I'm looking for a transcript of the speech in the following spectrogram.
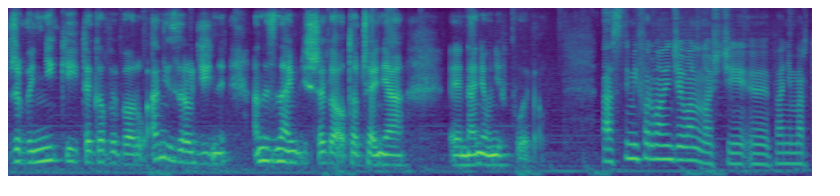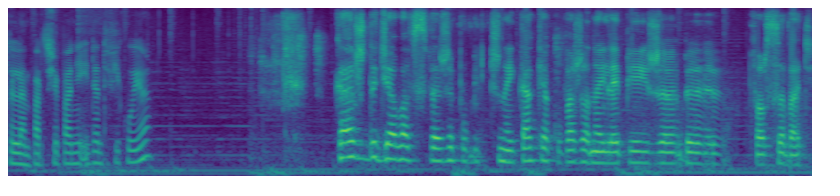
żeby nikt jej tego wyboru ani z rodziny, ani z najbliższego otoczenia y, na nią nie wpływał. A z tymi formami działalności y, Pani Marty Lempart się Pani identyfikuje? Każdy działa w sferze publicznej tak, jak uważa najlepiej, żeby forsować.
